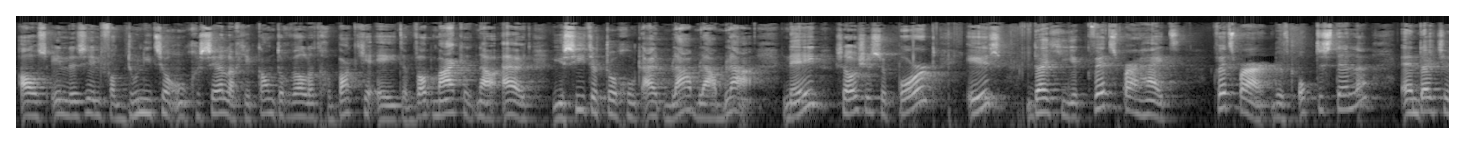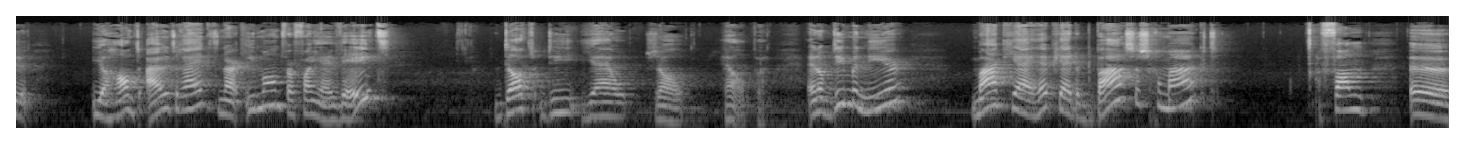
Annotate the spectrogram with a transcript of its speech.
als in de zin van doe niet zo ongezellig, je kan toch wel het gebakje eten, wat maakt het nou uit, je ziet er toch goed uit, bla bla bla. Nee, social support is dat je je kwetsbaarheid kwetsbaar durft op te stellen en dat je je hand uitreikt naar iemand waarvan jij weet dat die jou zal helpen. En op die manier maak jij, heb jij de basis gemaakt van, uh,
